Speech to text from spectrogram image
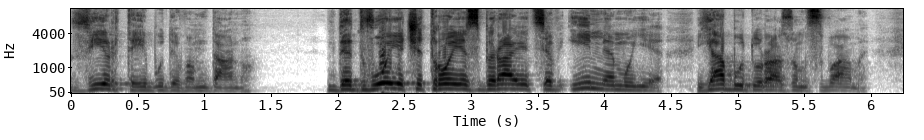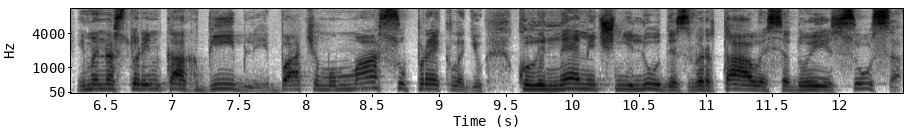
вірте, і буде вам дано. Де двоє чи троє збираються в ім'я моє, я буду разом з вами. І ми на сторінках Біблії бачимо масу прикладів, коли немічні люди зверталися до Ісуса,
